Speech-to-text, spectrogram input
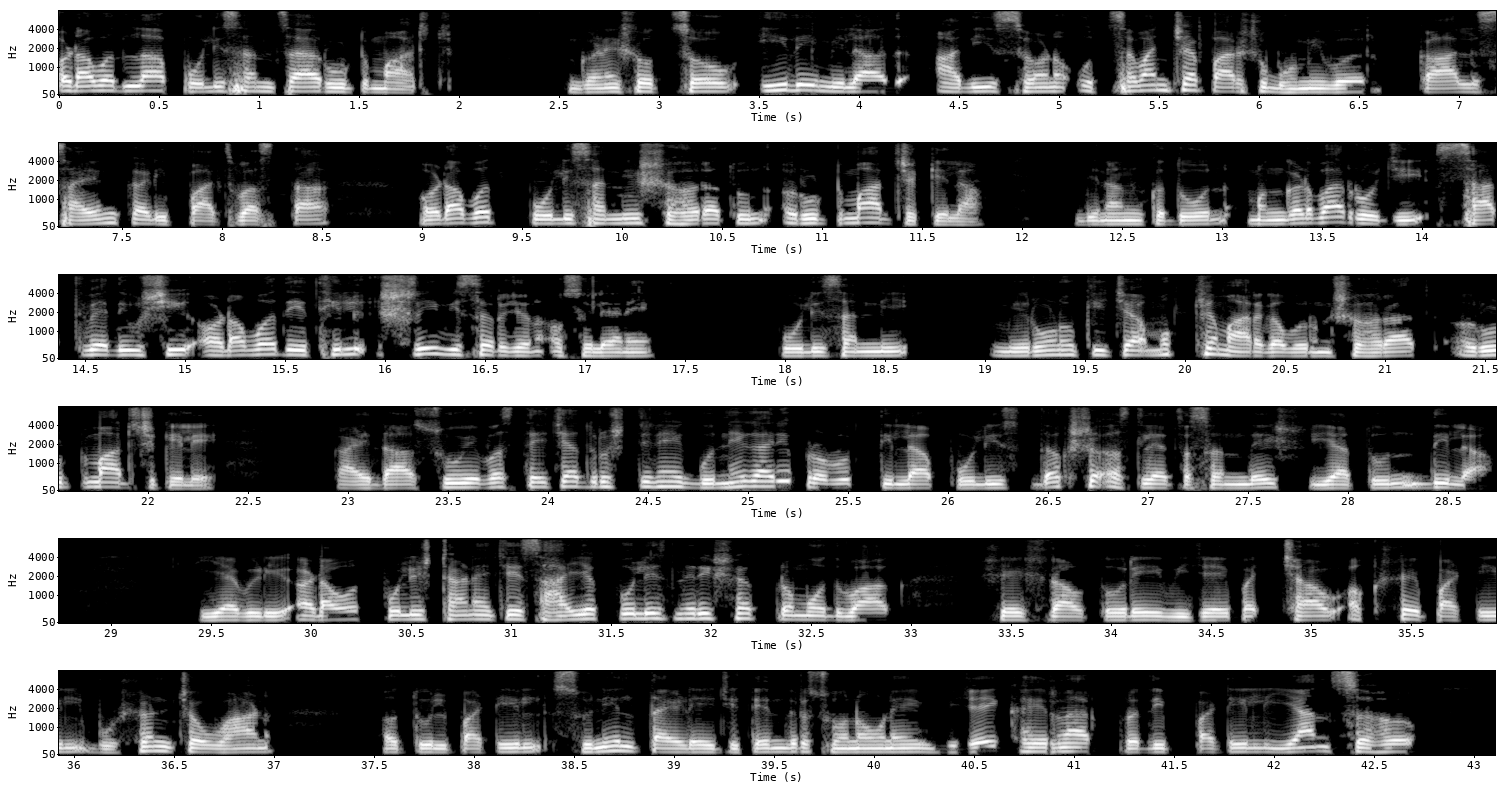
अडावदला पोलिसांचा route march. Ganeshotsav Eid e Milad आदी सण उत्सवांच्या पार्श्वभूमीवर काल सायंकाळी पाच वाजता अडावत पोलिसांनी शहरातून रूट मार्च केला. दिनांक दोन मंगळवार रोजी सातव्या दिवशी अडावत येथील श्री विसर्जन असल्याने पोलिसांनी मिरवणुकीच्या मुख्य मार्गावरून शहरात रूट मार्च केले. कायदा सुव्यवस्थेच्या दृष्टीने गुन्हेगारी प्रवृत्तीला पोलीस दक्ष असल्याचा संदेश यातून दिला. यावेळी अडावत पोलीस ठाण्याचे सहाय्यक पोलीस निरीक्षक प्रमोद वाघ शेषराव तोरे विजय बच्छाव अक्षय पाटील भूषण चव्हाण अतुल पाटील सुनील तायडे जितेंद्र सोनवणे विजय खैरनार प्रदीप पाटील यांसह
